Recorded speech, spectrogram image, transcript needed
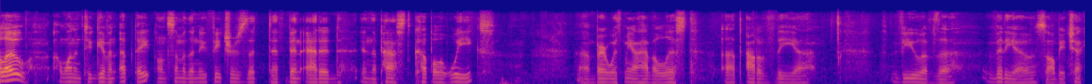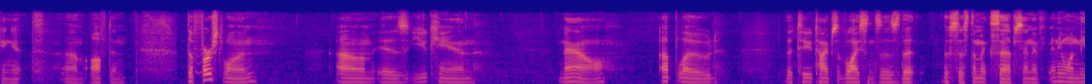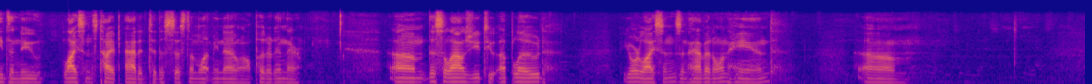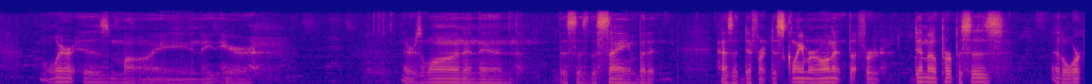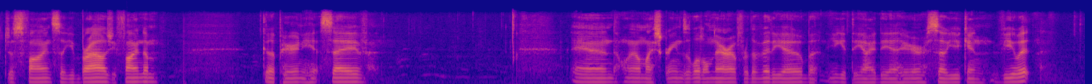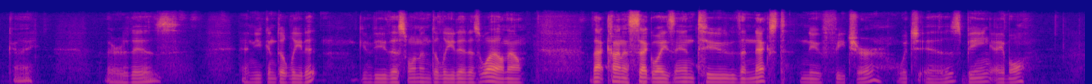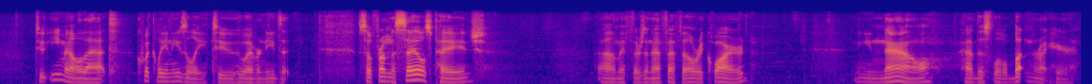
Hello, I wanted to give an update on some of the new features that have been added in the past couple of weeks. Um, bear with me, I have a list up out of the uh, view of the video, so I'll be checking it um, often. The first one um, is you can now upload the two types of licenses that the system accepts and if anyone needs a new license type added to the system let me know and I'll put it in there. Um, this allows you to upload your license and have it on hand. Um, where is mine? Here. There's one and then this is the same but it has a different disclaimer on it but for demo purposes it'll work just fine. So you browse you find them. Go up here and you hit save. And well my screen's a little narrow for the video but you get the idea here. So you can view it. Okay. There it is. And you can delete it. You can view this one and delete it as well. Now that kind of segues into the next new feature which is being able to email that quickly and easily to whoever needs it so from the sales page um, if there's an FFL required. You now have this little button right here.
